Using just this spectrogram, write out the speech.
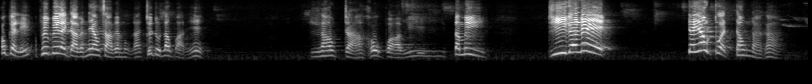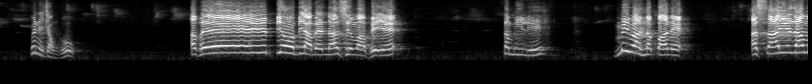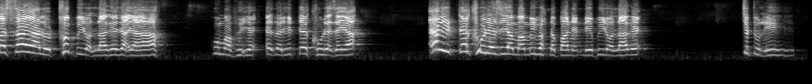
ဟုတ်ကဲ့လေအဖေပေးလိုက်တာပဲ2ယောက်စာပဲမဟုတ်လားကျွတ်တို့လောက်ပါတယ်လောက်တာဟုတ်ပါပြီသမီးဒီကနေ့တယောက်တွက်တောင်းတာကဘယ်နဲ့ကြောင့်တို့ အဖေပြောပြမယ်နားစင်မဖေရဲ့သမီးလေးမိဘနှစ်ပါးနဲ့အစာရေစာမစားရလို့ထွက်ပြီးတော့လာခဲ့ကြရာကိုမဖေရဲ့အဲ့ဒါလေးတက်ခိုးတဲ့ဇယအဲ့ဒီတက်ခိုးတဲ့ဇယမှာမိဘနှစ်ပါးနဲ့နေပြီးတော့လာခဲ့ကျွတ်တို့လေ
